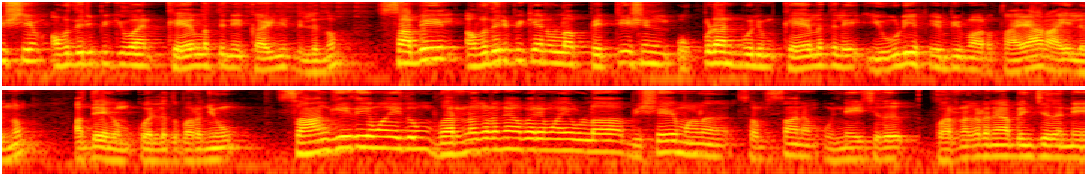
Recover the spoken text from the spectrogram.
വിഷയം അവതരിപ്പിക്കുവാൻ കേരളത്തിന് കഴിഞ്ഞിട്ടില്ലെന്നും സഭയിൽ അവതരിപ്പിക്കാനുള്ള പെറ്റീഷനിൽ ഒപ്പിടാൻ പോലും കേരളത്തിലെ യു ഡി എഫ് എംപിമാർ തയ്യാറായില്ലെന്നും അദ്ദേഹം കൊല്ലത്ത് പറഞ്ഞു. സാങ്കേതികമായതും ഭരണഘടനാപരമായുള്ള വിഷയമാണ് സംസ്ഥാനം ഉന്നയിച്ചത്. ഭരണഘടനാ ബെഞ്ച് തന്നെ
